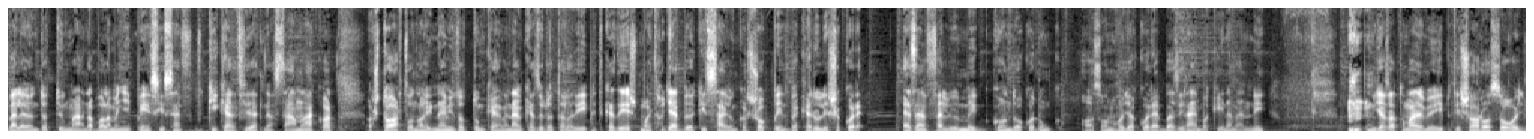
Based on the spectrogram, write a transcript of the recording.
beleöntöttünk már valamennyi pénzt, hiszen ki kellett fizetni a számlákat. A startvonalig nem jutottunk el, mert nem kezdődött el az építkezés, majd hogy ebből kiszálljunk, a sok pénzbe kerül, és akkor ezen felül még gondolkodunk azon, hogy akkor ebbe az irányba kéne menni. Ugye az atomerőmű építés arról szól, hogy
